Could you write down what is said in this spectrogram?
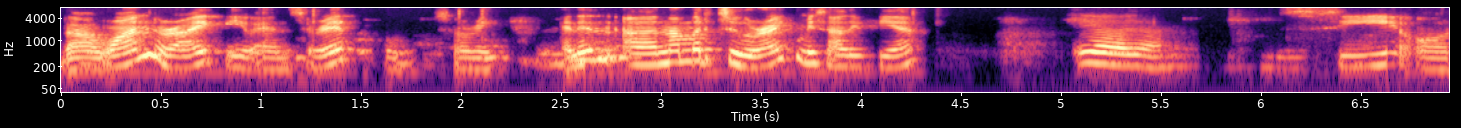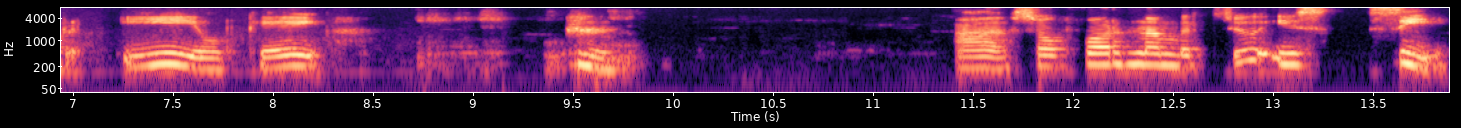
that one, right? You answer it. Oh, sorry. And then uh, number two, right, Miss Olivia? Yeah, yeah. C or E. Okay. uh, so for number two is C.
